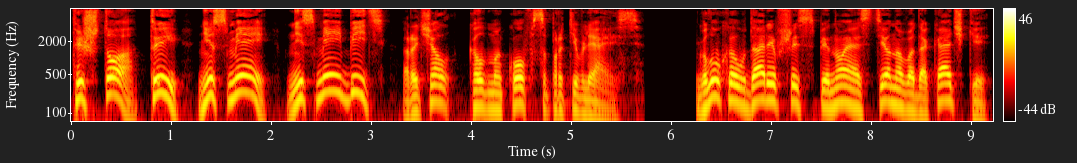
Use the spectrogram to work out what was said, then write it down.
«Ты что? Ты! Не смей! Не смей бить!» — рычал Калмыков, сопротивляясь. Глухо ударившись спиной о стену водокачки,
